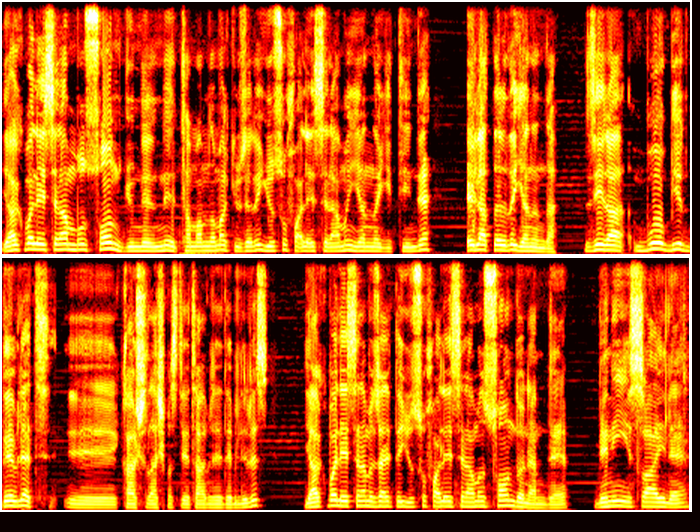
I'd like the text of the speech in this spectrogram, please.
Yakup Aleyhisselam bu son günlerini tamamlamak üzere Yusuf Aleyhisselam'ın yanına gittiğinde evlatları da yanında. Zira bu bir devlet e, karşılaşması diye tabir edebiliriz. Yakup Aleyhisselam özellikle Yusuf Aleyhisselam'ın son dönemde Beni İsrail'e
